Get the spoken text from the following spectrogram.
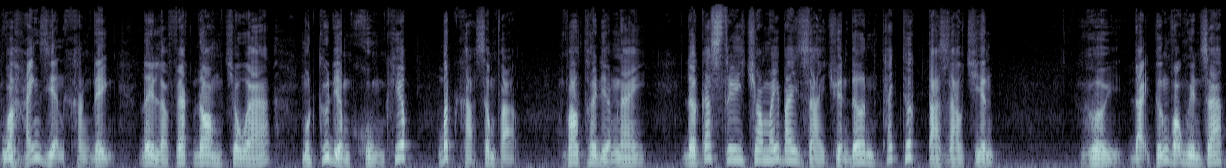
và hãnh diện khẳng định đây là Verdun châu Á, một cứ điểm khủng khiếp, bất khả xâm phạm. Vào thời điểm này, De Castri cho máy bay giải truyền đơn thách thức ta giao chiến. Gửi Đại tướng Võ Nguyên Giáp.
